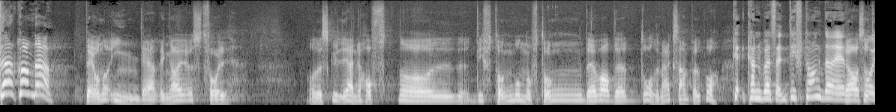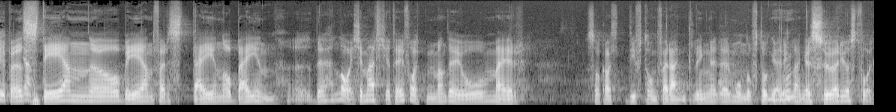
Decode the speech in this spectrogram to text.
Der kom det! Det er jo noen inndelinger i Østfold. Og det skulle gjerne hatt noe diftong, monoftong. Det var det dårlig med eksempel på. Kan du bare si diftong? Det er Ja, altså Oi, type ja. sten og ben for stein og bein. Det la jeg ikke merke til i farten, men det er jo mer såkalt diftongforenkling eller monoftongering Mhm. lenger sør i Østfold.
